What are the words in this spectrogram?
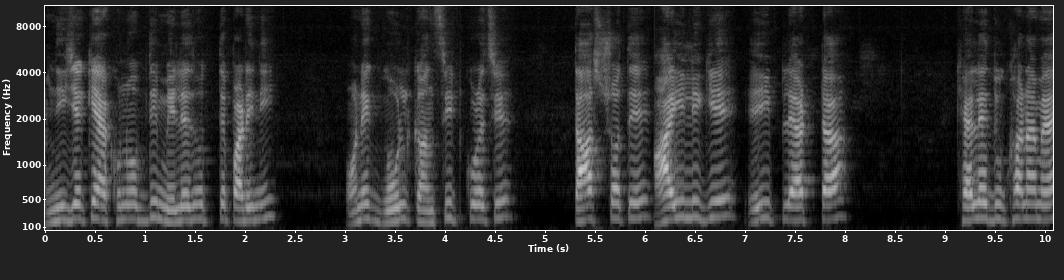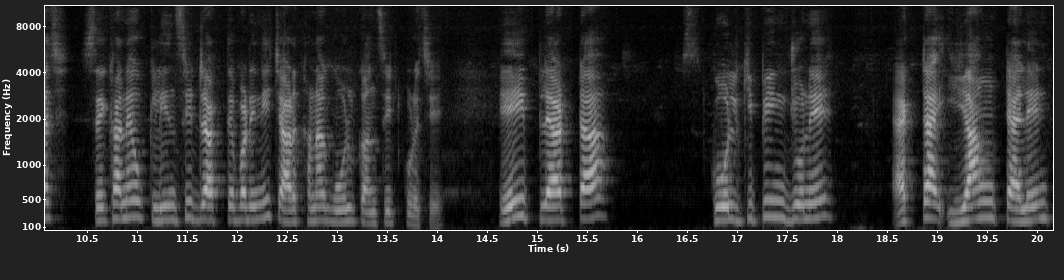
নিজেকে এখনও অবধি মেলে ধরতে পারেনি। অনেক গোল কনসিড করেছে। তার সাথে আই লিগে এই প্লেয়ারটা খেলে দুখানা ম্যাচ। সেখানেও ক্লিন সিট রাখতে পারেনি, চারখানা গোল কনসিড করেছে। এই প্লেয়ারটা গোলকিপিং জোনে একটা ইয়াং ট্যালেন্ট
